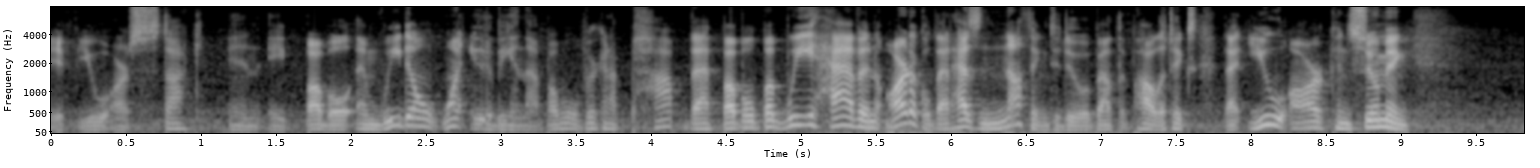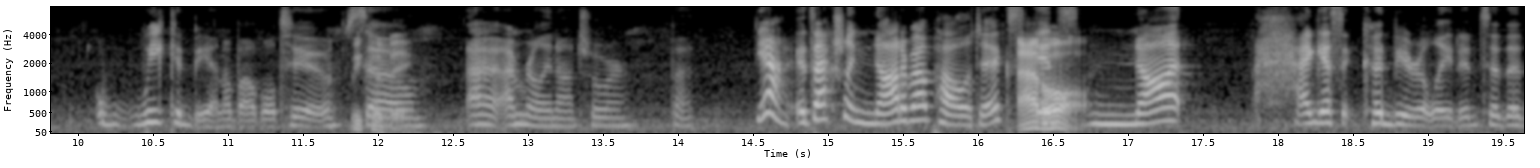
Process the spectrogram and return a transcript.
If you are stuck in a bubble, and we don't want you to be in that bubble, we're going to pop that bubble. But we have an article that has nothing to do about the politics that you are consuming. We could be in a bubble too. We so could be. I, I'm really not sure. But yeah, it's actually not about politics. At it's all. not. I guess it could be related to the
